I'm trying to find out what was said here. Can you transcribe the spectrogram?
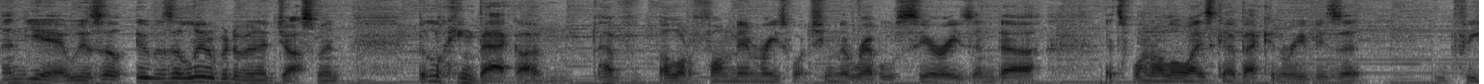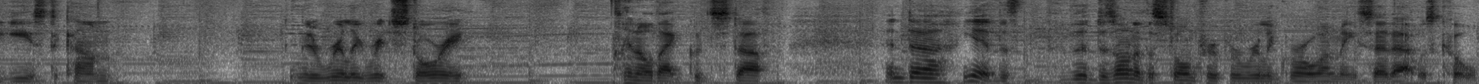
and yeah, it was a, it was a little bit of an adjustment, but looking back, I have a lot of fond memories watching the Rebels series, and uh, it's one I'll always go back and revisit for years to come. It's a really rich story and all that good stuff. And uh, yeah, the, the design of the Stormtrooper really grew on me, so that was cool.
